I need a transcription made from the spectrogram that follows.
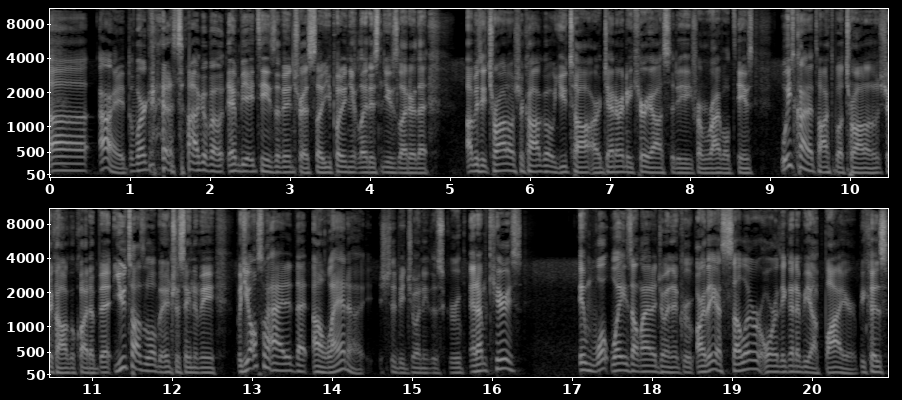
Uh, all right, we're going to talk about NBA teams of interest. So you put in your latest newsletter that obviously Toronto, Chicago, Utah are generating curiosity from rival teams. We've kind of talked about Toronto and Chicago quite a bit. Utah's a little bit interesting to me, but you also added that Atlanta should be joining this group. And I'm curious, in what way is Atlanta joining the group? Are they a seller or are they going to be a buyer? Because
